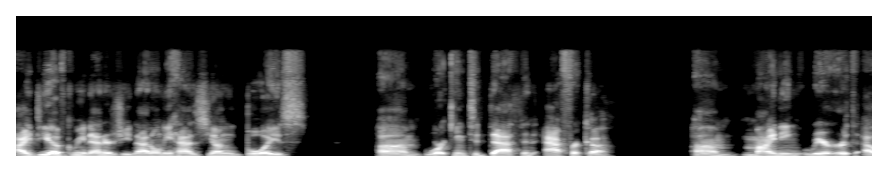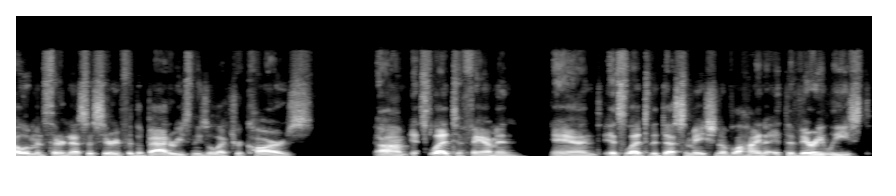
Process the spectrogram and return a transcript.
idea of green energy not only has young boys um, working to death in Africa, um, mining rare earth elements that are necessary for the batteries in these electric cars. Um, it's led to famine and it's led to the decimation of Lahaina. At the very least,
